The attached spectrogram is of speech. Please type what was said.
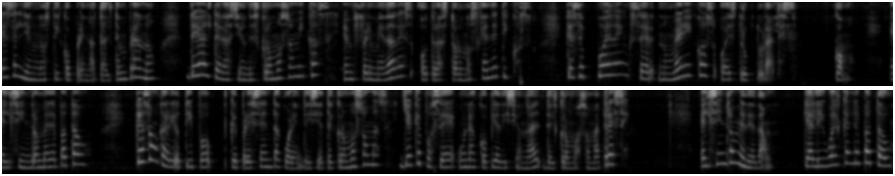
es el diagnóstico prenatal temprano de alteraciones cromosómicas, enfermedades o trastornos genéticos, que se pueden ser numéricos o estructurales, como el síndrome de Patau, que es un cariotipo que presenta 47 cromosomas, ya que posee una copia adicional del cromosoma 13. El síndrome de Down, que al igual que el de Patau,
